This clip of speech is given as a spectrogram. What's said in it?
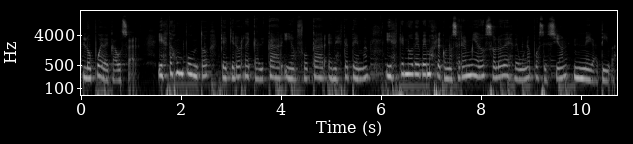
lo puede causar. Y este es un punto que quiero recalcar y enfocar en este tema, y es que no debemos reconocer el miedo solo desde una posición negativa.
